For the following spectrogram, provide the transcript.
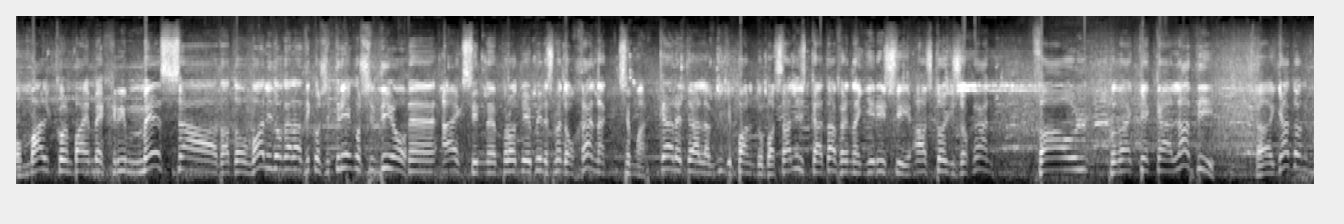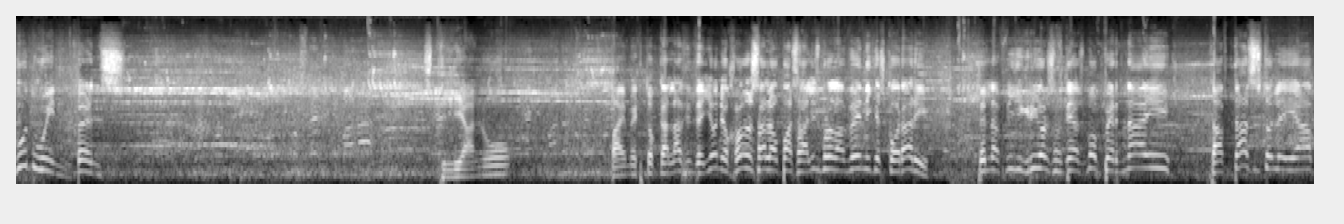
Ο Μάλκον πάει μέχρι μέσα. Θα το βάλει το καλάθι 23-22. Ε, ΑΕΚ στην πρώτη επίθεση με τον Χάν να ξεμαρκάρεται, αλλά βγήκε πάνω του Μπασάλης. Κατάφερε να γυρίσει αστόχης ο Χάν. Φάουλ και καλάθι ε, για τον Goodwin. Burns. Στυλιανού Πάει μέχρι το καλάθι, τελειώνει ο χρόνος, αλλά ο Πασαλής προλαβαίνει και σκοράρει. Θέλει να φύγει γρήγορα στο φτιασμό, περνάει, θα φτάσει στο lay-up.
